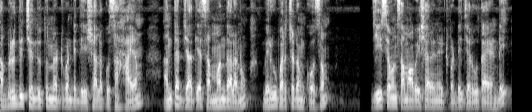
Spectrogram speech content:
అభివృద్ధి చెందుతున్నటువంటి దేశాలకు సహాయం అంతర్జాతీయ సంబంధాలను మెరుగుపరచడం కోసం జీ సెవెన్ సమావేశాలు అనేటువంటి జరుగుతాయండి.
